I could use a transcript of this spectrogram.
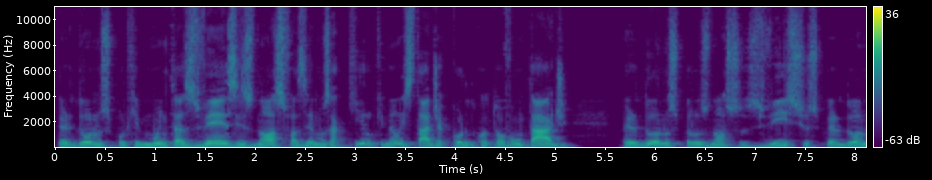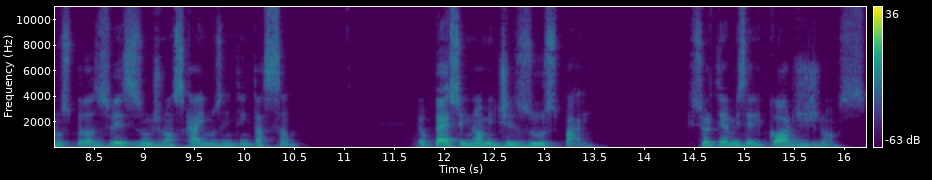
Perdoa-nos porque muitas vezes nós fazemos aquilo que não está de acordo com a tua vontade. Perdoa-nos pelos nossos vícios, perdoa-nos pelas vezes onde nós caímos em tentação. Eu peço em nome de Jesus, Pai, que o Senhor tenha misericórdia de nós.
